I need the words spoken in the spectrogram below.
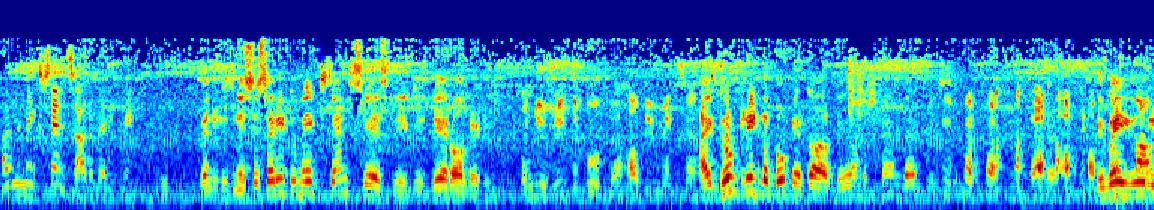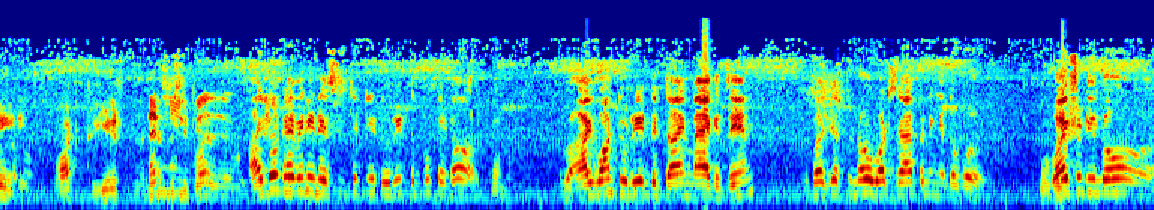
How do you make sense out of anything? When it is necessary to make sense, yes, it is there already. When you read the book, uh, how do you make sense? I don't read the book at all. Do you understand that? the way you read it. What creates the Tell me, necessity? what, I don't have any necessity to read the book at all. No, no. I want to read the Time magazine because just to know what's happening in the world. No, Why should you know uh,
